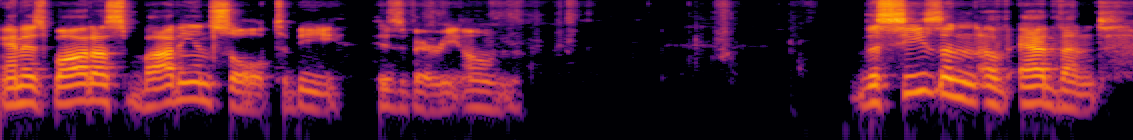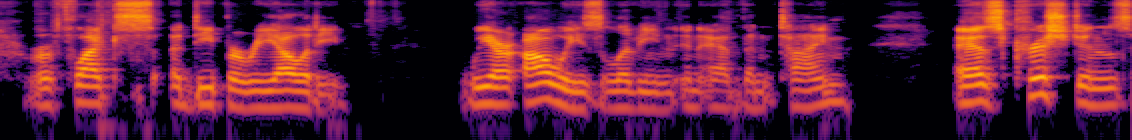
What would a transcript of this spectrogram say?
and has bought us body and soul to be his very own. The season of Advent reflects a deeper reality. We are always living in Advent time. As Christians,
